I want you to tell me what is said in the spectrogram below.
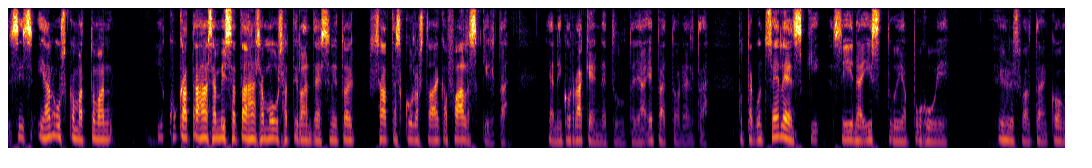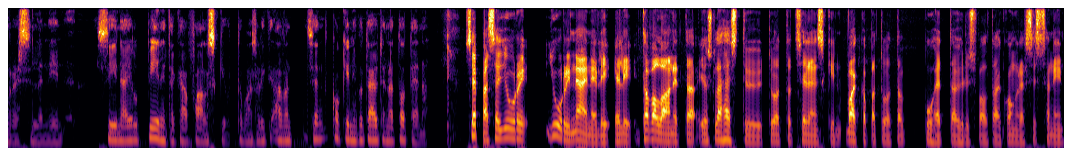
siis ihan uskomattoman, kuka tahansa missä tahansa muussa tilanteessa, niin toi saattaisi kuulostaa aika falskilta ja niin kuin rakennetulta ja epätodelta. Mutta kun Zelenski siinä istui ja puhui Yhdysvaltain kongressille, niin siinä ei ollut pienintäkään falskiutta, vaan se oli aivan sen koki niin kuin täytenä totena. Sepä se juuri, juuri näin, eli, eli tavallaan, että jos lähestyy tuota Zelenskin vaikkapa tuota puhetta Yhdysvaltain kongressissa, niin,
